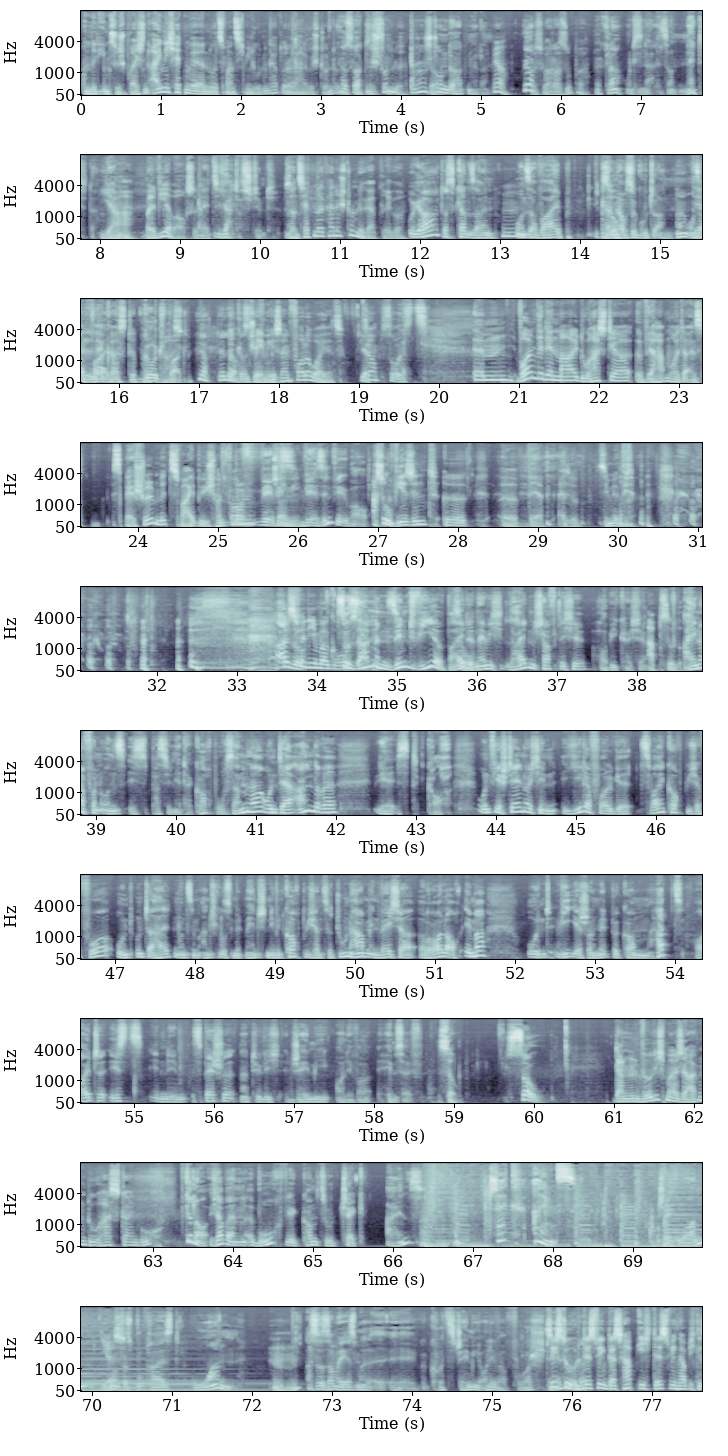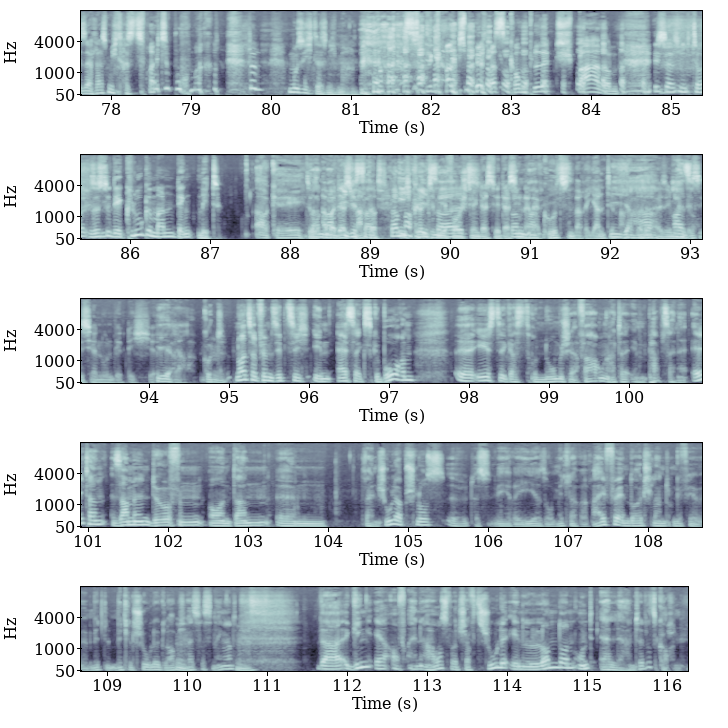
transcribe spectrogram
und mit ihm zu sprechen. Eigentlich hätten wir ja nur 20 Minuten gehabt oder eine halbe Stunde. Und das war eine Stunde. Eine Ja. Stunde hatten wir dann. Ja, Ja. das war doch super. Ja, klar. Und die sind alle so nett da. Ja, weil wir aber auch so nett sind. Ja, das stimmt. Sonst hätten wir keine Stunde gehabt, Gregor. Oh Ja, das kann sein. Unser Vibe kam So. ja auch so gut an. Ne? Unser der Vibe. leckerste Good Podcast. Vibe. Ja, der und leckerste. Jamie ist ein Follower jetzt. Ja, So. so ist's. Ähm, wollen wir denn mal, du hast ja, wir haben heute ein Special mit zwei Büchern von Aber wer, Jamie. wer sind wir überhaupt? Ach so, wir sind, äh, äh, wer, also sind wir wieder. Also, zusammen sind wir beide So. nämlich leidenschaftliche Hobbyköche. Absolut. Einer von uns ist passionierter Kochbuchsammler und der andere, der ist Koch. Und wir stellen euch in jeder Folge zwei Kochbücher vor und unterhalten uns im Anschluss mit Menschen, die mit Kochbüchern zu tun haben, in welcher Rolle auch immer. Und wie ihr schon mitbekommen habt, heute ist's in dem Special natürlich Jamie Oliver himself. So, So, Dann würde ich mal sagen, du hast dein Buch. Genau, ich habe ein Buch. Wir kommen zu Check 1. Check 1. Check 1. Yes. Und das Buch heißt One. Achso, sollen wir erstmal äh, kurz Jamie Oliver vorstellen? Siehst du, oder? und deswegen, das habe ich, deswegen habe ich gesagt, lass mich das zweite Buch machen. Dann muss ich das nicht machen. Dann kann ich mir das komplett sparen. Ist das nicht toll? Siehst du, der kluge Mann denkt mit. Okay, So, aber das macht halt. Dann ich könnte mir halt. vorstellen, dass wir das Dann in einer kurzen. Variante machen, Ja, oder? Also ich meine, also- das ist ja nun wirklich. äh, Ja, gut. 1975 in Essex geboren. Äh, erste gastronomische Erfahrung hat er im Pub seiner Eltern sammeln dürfen und dann ähm, seinen Schulabschluss, äh, das wäre hier so mittlere Reife in Deutschland, ungefähr äh, Mittel, Mittelschule, glaube ich, heißt das in England. Da ging er auf eine Hauswirtschaftsschule in London und er lernte das Kochen.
